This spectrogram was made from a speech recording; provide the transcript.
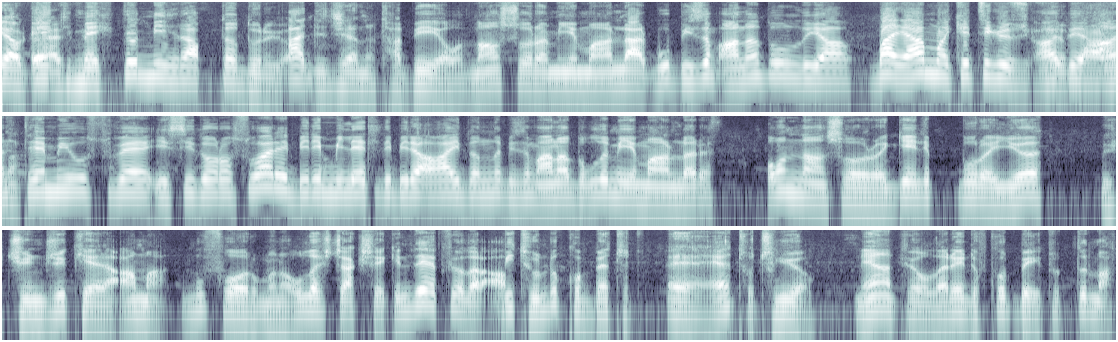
Yok artık. Ekmekte mihrapta duruyor. Hadi canım. Tabii ondan sonra mimarlar bu bizim Anadolu ya. Bayağı maketi gözüküyor. Abi. Antemius ve Isidoros var ya biri milletli biri aydınlı bizim Anadolu mimarları. Ondan sonra gelip burayı üçüncü kere ama bu formuna ulaşacak şekilde yapıyorlar. Bir türlü kubbe tut. Ee, Tutuyor. Ne yapıyorlar? Edip kubbeyi tutturmak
